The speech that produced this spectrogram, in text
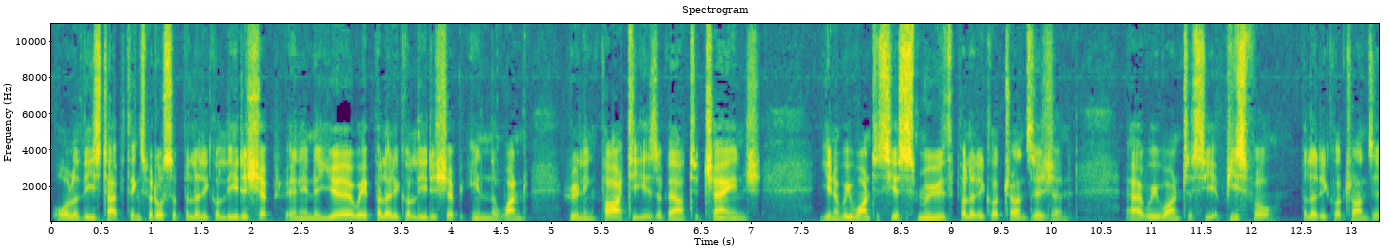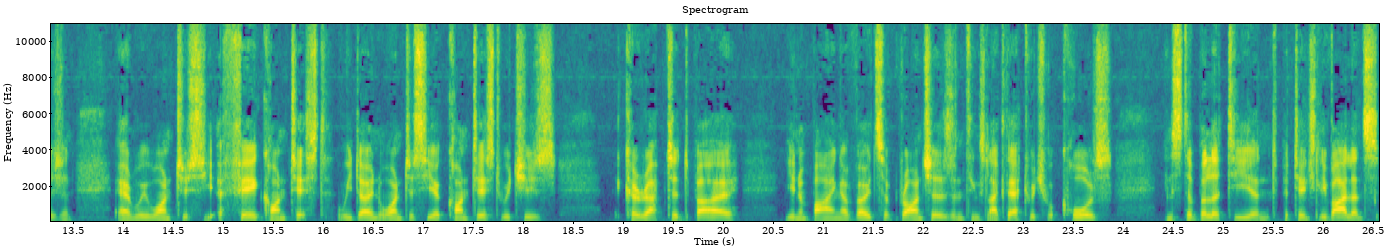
all of these type of things, but also political leadership. And in a year where political leadership in the one ruling party is about to change, you know, we want to see a smooth political transition. Uh, we want to see a peaceful political transition, and we want to see a fair contest. We don't want to see a contest which is corrupted by, you know, buying of votes of branches and things like that, which will cause instability and potentially violence.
